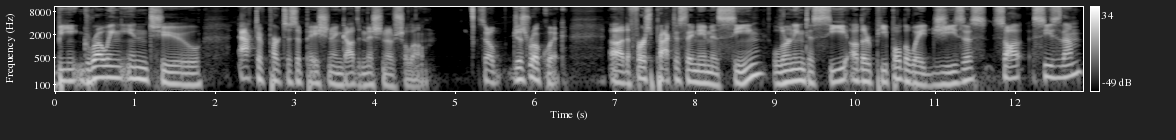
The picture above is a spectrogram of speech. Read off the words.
being growing into active participation in God's mission of shalom. So, just real quick, uh, the first practice they name is seeing, learning to see other people the way Jesus saw sees them.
